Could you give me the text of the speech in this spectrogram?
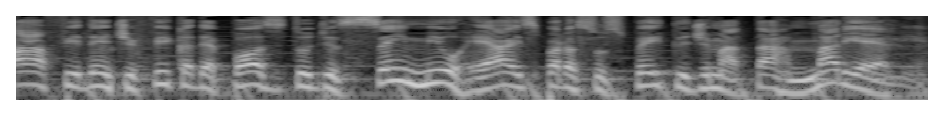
COAF identifica depósito de 100 mil reais para suspeito de matar Marielle.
